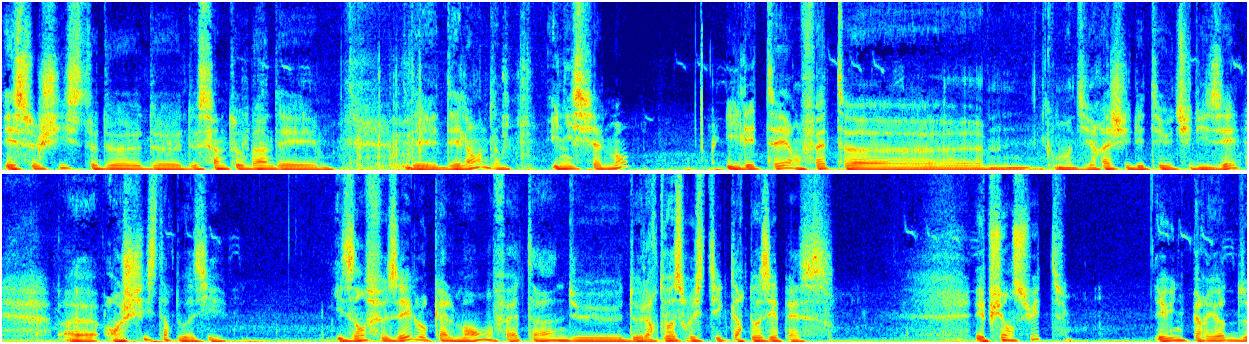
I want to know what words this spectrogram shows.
Et ce schiste de, Saint-Aubin des, des, Landes, initialement, il était en fait, comment dirais-je, il était utilisé en schiste ardoisier ils en faisaient localement, en fait, hein, de l'ardoise rustique, l'ardoise épaisse. Et puis ensuite, eu une période,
